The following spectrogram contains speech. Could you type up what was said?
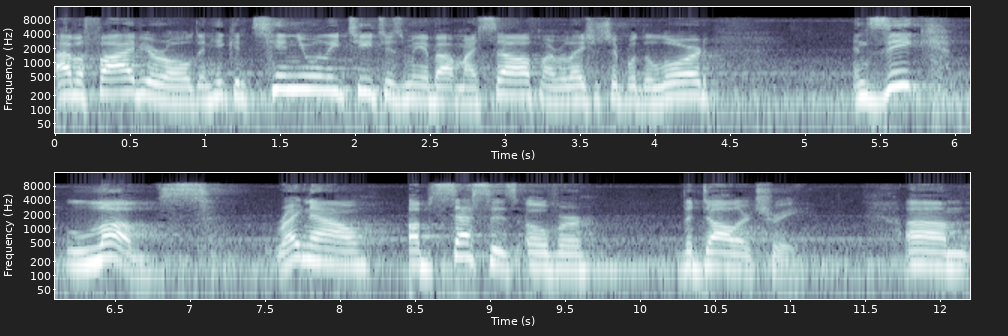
I have a five year old, and he continually teaches me about myself, my relationship with the Lord. And Zeke loves, right now, obsesses over the Dollar Tree. Um,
